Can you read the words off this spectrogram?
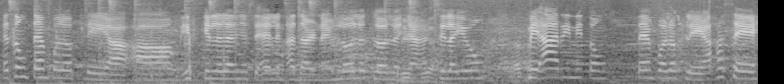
itong Temple of Leia, um, if kilala niyo si Ellen Adarna, yung lolo't lolo niya, sila yung may-ari nitong Temple of Leia. Kasi,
